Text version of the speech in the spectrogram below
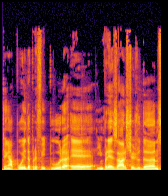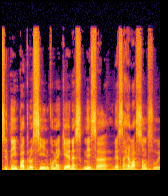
tem apoio da prefeitura, é, empresários te ajudando, você tem patrocínio, como é que é nessa, nessa, relação sua?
